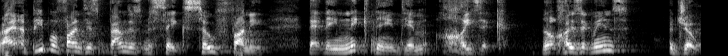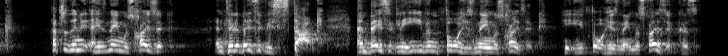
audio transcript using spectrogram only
Right? And people find his, found this mistake so funny that they nicknamed him Chayzik. You know what Chayzik means? A joke. That's what they, his name was Chayzik. Until it basically stuck. And basically, he even thought his name was Chayzik. He, he thought his name was Chayzik because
